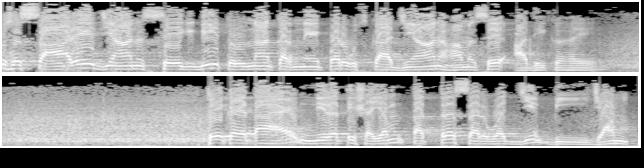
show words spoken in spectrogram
उस सारे ज्ञान से भी तुलना करने पर उसका ज्ञान हमसे अधिक है। तो ये कहता है निरतिशयम तत्र सर्वज्ञ बीजम।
